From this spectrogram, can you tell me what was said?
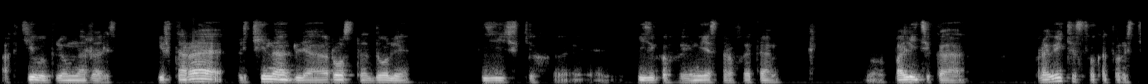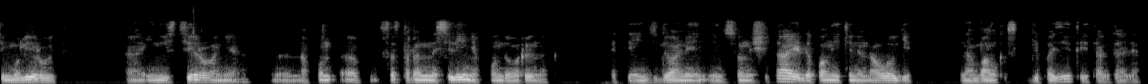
активы приумножались. И вторая причина для роста доли физических э, физиков и инвесторов – это э, политика правительства, которая стимулирует инвестирования э, на фонд, э, со стороны населения в фондовый рынок. Это индивидуальные инвестиционные счета и дополнительные налоги на банковские депозиты и так далее.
